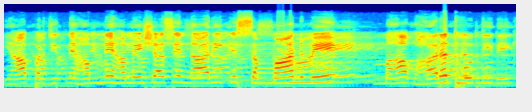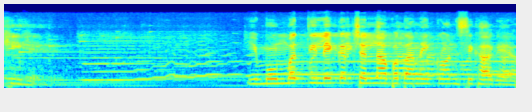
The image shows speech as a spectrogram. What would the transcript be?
यहाँ पर जितने हमने हमेशा से नारी के सम्मान में महाभारत होती देखी है। ये मोमबत्ती लेकर चलना पता नहीं कौन सिखा गया।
